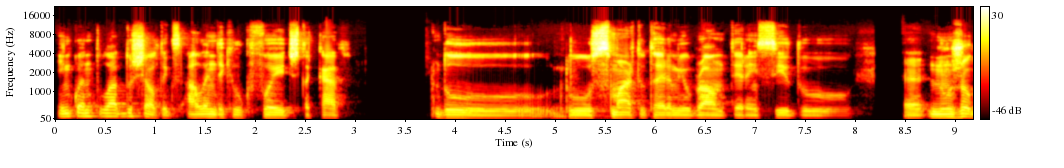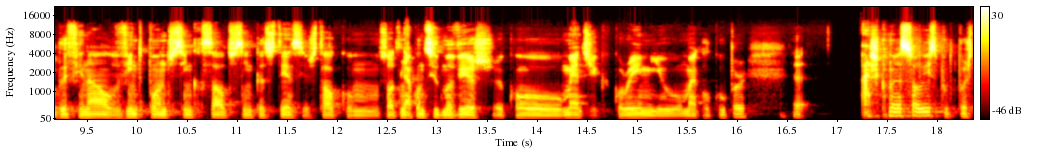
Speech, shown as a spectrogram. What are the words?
Enquanto do lado dos Celtics, além daquilo que foi destacado do, do Smart, o Tatum e o Brown terem sido uh, num jogo da final 20 pontos, 5 ressaltos, 5 assistências, tal como só tinha acontecido uma vez com o Magic, com o Reem e o Michael Cooper. Uh, acho que não é só isso, porque depois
